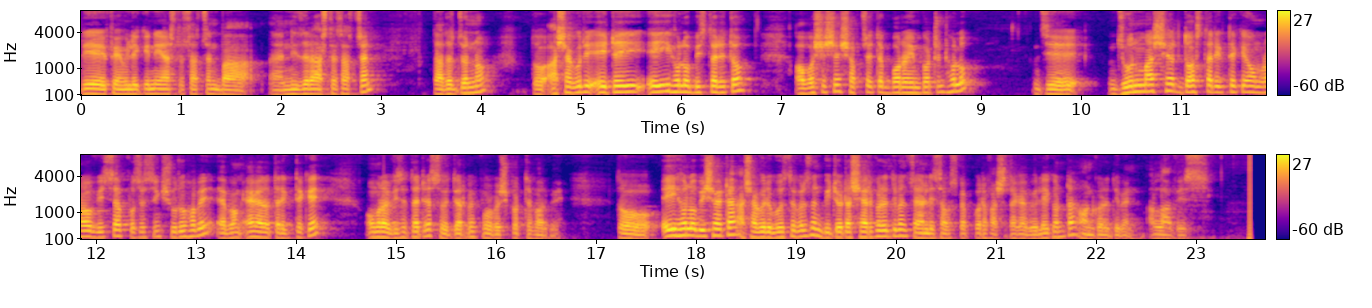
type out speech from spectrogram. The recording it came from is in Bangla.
দিয়ে ফ্যামিলিকে নিয়ে আসতে চাচ্ছেন বা নিজেরা আসতে চাচ্ছেন, তাদের জন্য। তো আশা করি এইটাই, এই হলো বিস্তারিত। অবশেষে সবচাইতে বড় ইম্পর্টেন্ট হলো যে জুন মাসের দশ তারিখ থেকে ওমরাও ভিসা প্রসেসিং শুরু হবে এবং এগারো তারিখ থেকে ওমরা ভিসাধারীরা সৌদি আরবে প্রবেশ করতে পারবে। তো এই হলো বিষয়টা। আশা করি বুঝতে পেরেছেন। ভিডিওটা শেয়ার করে দেবেন। চ্যানেলটি সাবস্ক্রাইব করে পাশে থাকা বেল আইকনটা অন করে দেবেন। আল্লাহ হাফিজ।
